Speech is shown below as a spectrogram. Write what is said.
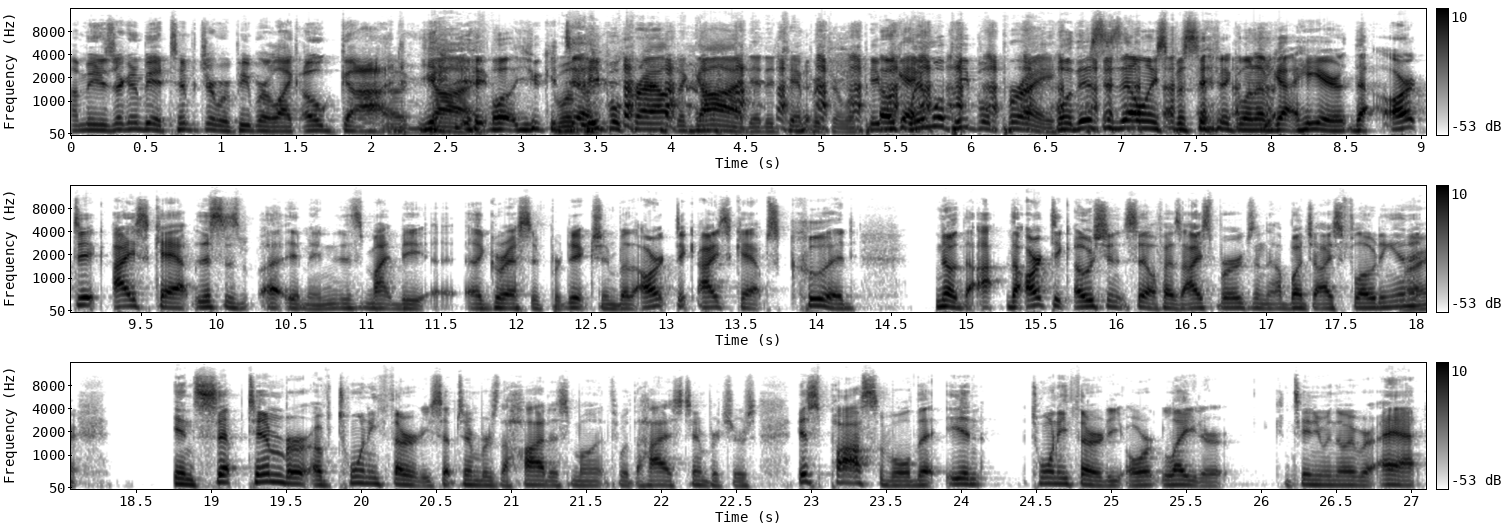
I mean, is there going to be a temperature where people are like, "Oh God"? God. well, you can Will tell. people cry out to God at a temperature? Will people, Okay. When will people pray? well, this is the only specific one I've got here. The Arctic ice cap. This is. Uh, I mean, this might be aggressive prediction, but the Arctic ice caps could. No, the uh, the Arctic Ocean itself has icebergs and a bunch of ice floating in Right. it. In September of 2030, September is the hottest month with the highest temperatures. It's possible that in 2030 or later, continuing the way we're at,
